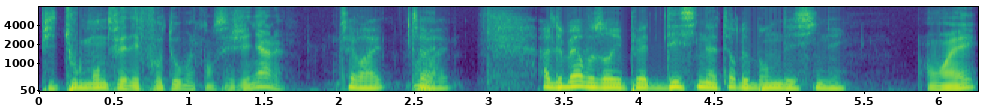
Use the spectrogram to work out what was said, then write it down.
puis tout le monde fait des photos maintenant, c'est génial. C'est vrai, c'est vrai. Aldebert, vous auriez pu être dessinateur de bande dessinée. Ouais,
